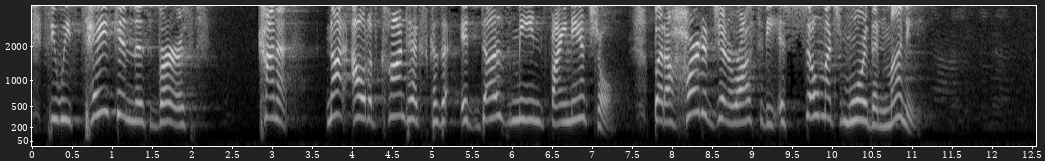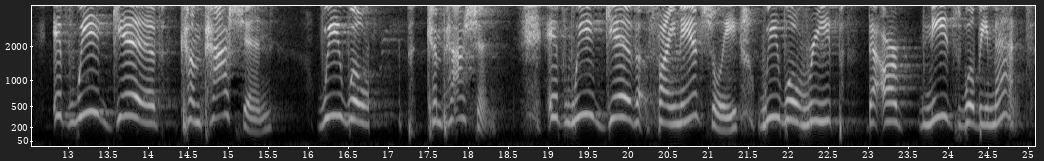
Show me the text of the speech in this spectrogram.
See, we've taken this verse kind of not out of context because it does mean financial. But a heart of generosity is so much more than money. If we give compassion, we will reap compassion. If we give financially, we will reap that our needs will be met.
